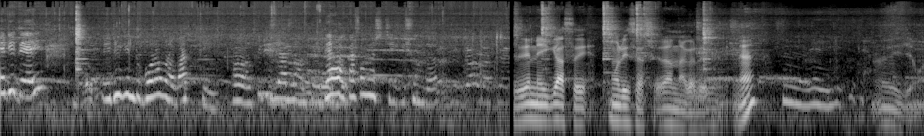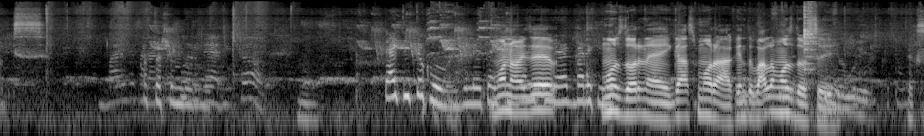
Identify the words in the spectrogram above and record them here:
রেডি দেই? এটি কিন্তু বড় বড় বাড়তি হ্যাঁ কি সুন্দর? যে নেই গাছে মরিচ আছে রান্নাঘরে হ্যাঁ এই যে মরিচ। কত সুন্দর। মনে হয় যে মোজ ধরে নেই গাছ মরা কিন্তু ভালো মোজ ধরছে। দেখছ?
